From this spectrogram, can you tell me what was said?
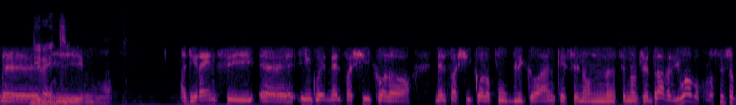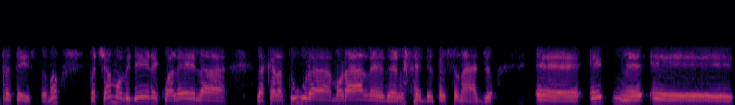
eh, di Renzi, di, di Renzi eh, que- nel fascicolo nel fascicolo pubblico, anche se non, se non, c'entrava, di nuovo con lo stesso pretesto. No? Facciamo vedere qual è la, la caratura morale del, del personaggio. Eh, e, eh,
